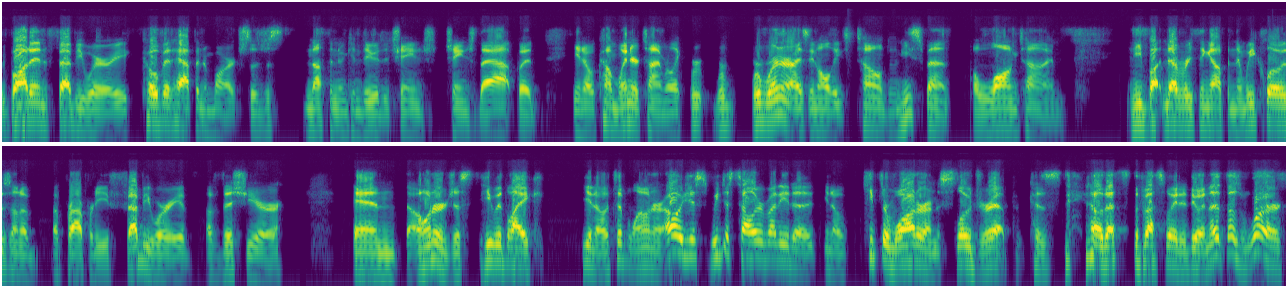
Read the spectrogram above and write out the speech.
we bought in February, COVID happened in March. So just nothing we can do to change, change that. But, you know, come wintertime, we're like, we're, we're, we're winterizing all these homes and he spent a long time and he buttoned everything up. And then we closed on a, a property February of, of this year. And the owner just, he would like, you know, a typical owner, oh, just we just tell everybody to, you know, keep their water on a slow drip because you know that's the best way to do it. And that does work.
